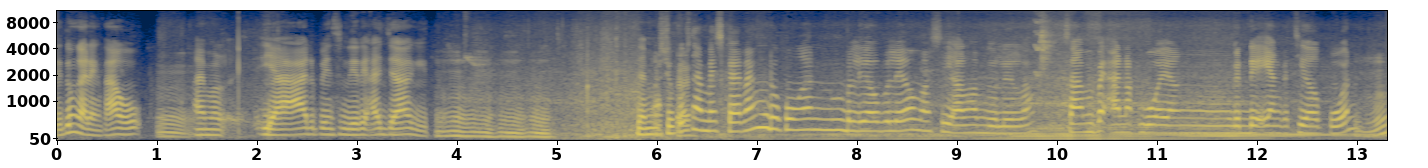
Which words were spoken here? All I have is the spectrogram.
itu nggak ada yang tahu Hmm. I'm- ya hadepin sendiri aja gitu Hmm, hmm, hmm, hmm. dan bersyukur Oke. sampai sekarang dukungan beliau-beliau masih alhamdulillah sampai anak gua yang gede yang kecil pun Hmm.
